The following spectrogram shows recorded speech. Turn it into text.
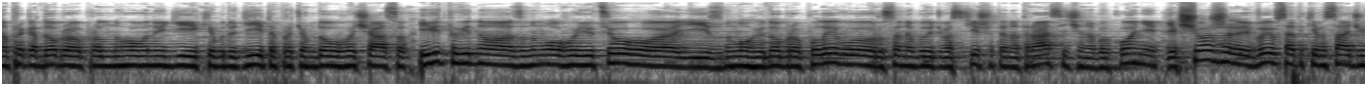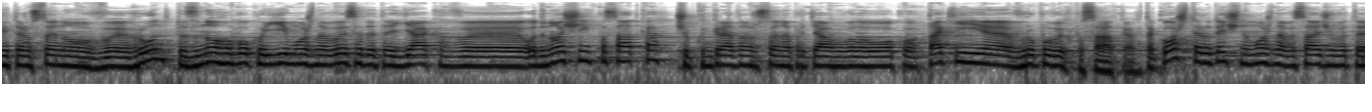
наприклад, добрива пролонгованої дії, які будуть діяти протягом довгого часу. І відповідно за допомогою цього і за допомогою доброго поливу рослини будуть вас тішити на терасі чи на балконі. Якщо ж ви все-таки висаджуєте рослину в ґрунт, то з одного боку її можна висадити як в одиночних посадках, щоб конкретна рослина притягувала око, так і в групових посадках. Також теоретично можна висаджувати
